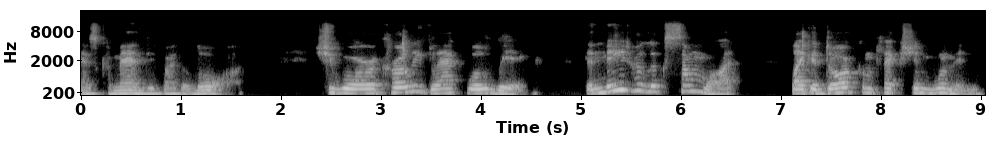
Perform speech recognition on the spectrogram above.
as commanded by the law, she wore a curly black wool wig that made her look somewhat like a dark complexioned woman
